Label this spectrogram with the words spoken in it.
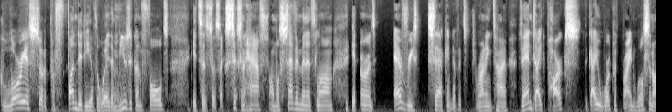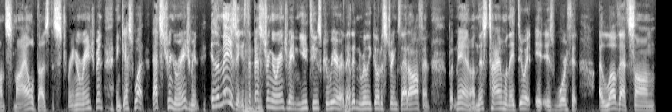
glorious sort of profundity of the way the music unfolds. It's, it's, it's like six and a half, almost seven minutes long. It earns every second of its running time. Van Dyke Parks, the guy who worked with Brian Wilson on Smile, does the string arrangement. And guess what? That string arrangement is amazing. It's the best mm-hmm. string arrangement in U2's career. They didn't really go to strings that often. But man, on this time when they do it, it is worth it. I love that song.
